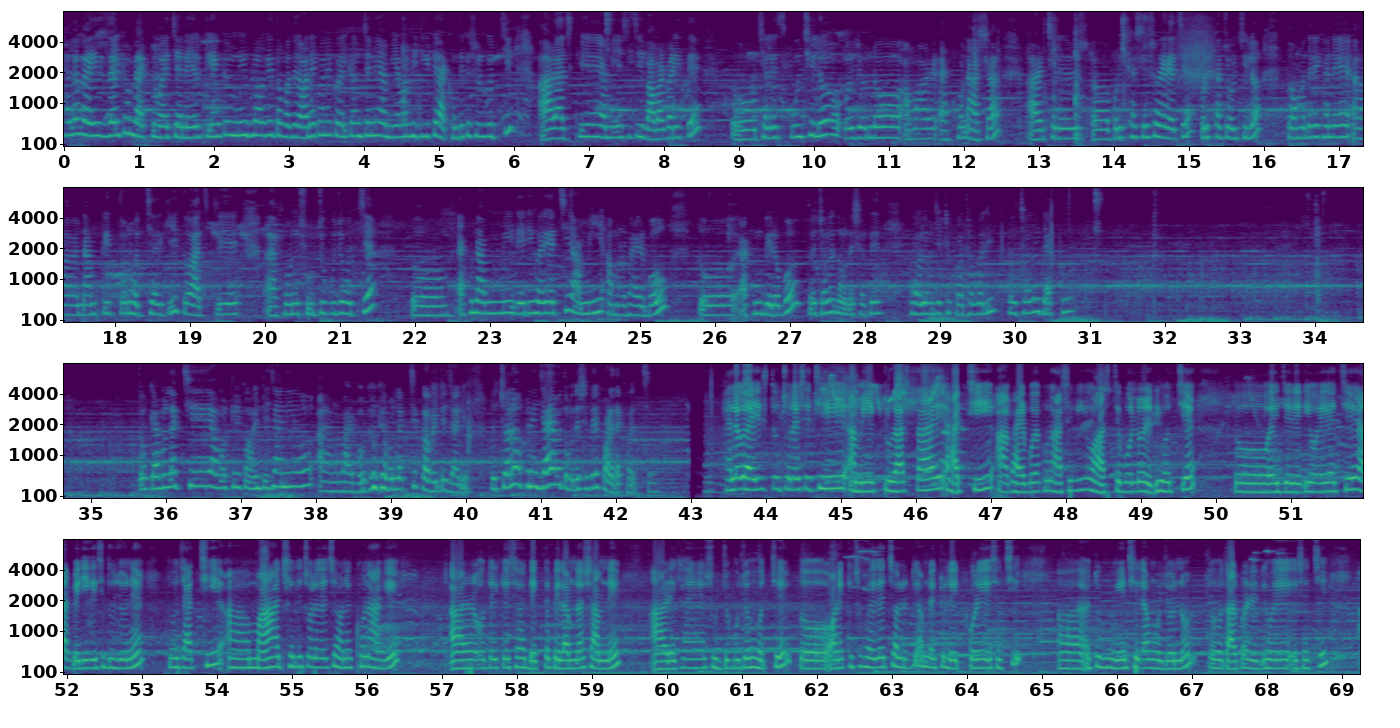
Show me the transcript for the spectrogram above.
Hello guys welcome back to my channel Priyanka mini ব্লগে তোমাদের অনেক অনেক ওয়েলকাম জানিয়ে আমি আমার ভিডিওটা এখন থেকে শুরু করছি। আর আজকে আমি এসেছি বাবার বাড়িতে। তো ছেলের স্কুল ছিল, ওই জন্য আমার এখন আসা। আর ছেলের পরীক্ষা শেষ হয়ে গেছে, পরীক্ষা চলছিল। তো আমাদের এখানে নাম কীর্তন হচ্ছে আর কি। তো আজকে এখন সূর্য পুজো হচ্ছে। তো এখন আমি রেডি হয়ে গেছি, আমি, আমার ভাইয়ের বউ। তো এখন বেরোবো। তো চলো তোমাদের সাথে ভাবলাম যে একটু কথা বলি। তো চলো দেখো। তো কেমন লাগছে আমাকে কমেন্টে জানিও? আর আমার ভাই বোনকেও কেমন লাগছে কমেন্টে জানিও। তো চলো ওখানে যাই, আবার তোমাদের সাথে পরে দেখা হচ্ছে। হ্যালো গাইজ তো চলে এসেছি। আমি একটু রাস্তায় হাঁটছি, আর ভাইয়ের বউ এখনও আসেনি। ও আসছে বলল রেডি হচ্ছে। তো এই যে রেডি হয়ে গেছে, আর বেরিয়ে গেছি দুজনে। তো যাচ্ছি মা আর ছেলে চলে গেছে অনেকক্ষণ আগে, আর ওদেরকে সে দেখতে পেলাম না সামনে, আর এখানে সূর্য পুজো হচ্ছে, তো অনেক কিছু হয়ে গেছে অলরেডি আমরা একটু লেট করে এসেছি। একটু ঘুমিয়েছিলাম ওই জন্য। তো তারপর রেডি হয়ে এসেছি।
